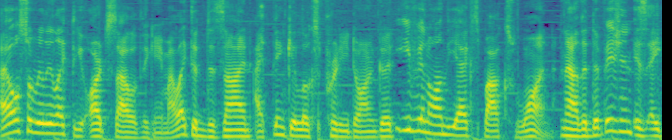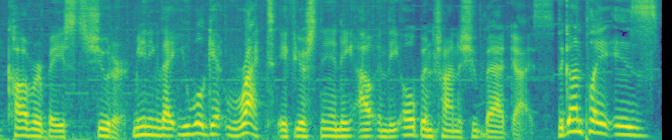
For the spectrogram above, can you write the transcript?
I also really like the art style of the game. I like the design. I think it looks pretty darn good, even on the Xbox One. Now, The Division is a cover-based shooter, meaning that you will get wrecked if you're standing out in the open trying to shoot bad guys. The gunplay is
